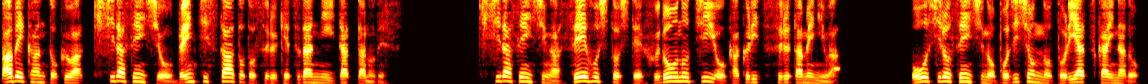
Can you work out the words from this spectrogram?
安倍監督は岸田選手をベンチスタートとする決断に至ったのです。岸田選手が正捕手として不動の地位を確立するためには、大城選手のポジションの取り扱いなど、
